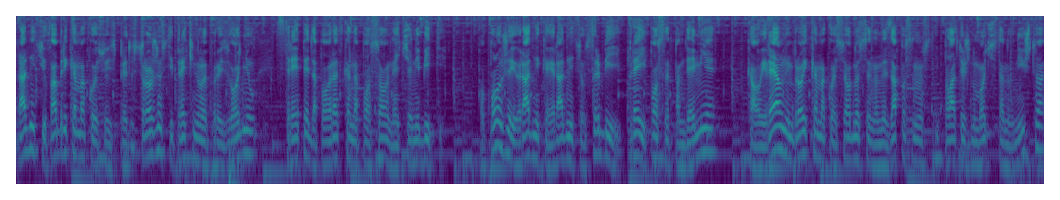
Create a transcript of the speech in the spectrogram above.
Radnici u fabrikama koji su iz predostrožnosti prekinule proizvodnju strepe da povratka na posao neće ni biti. O položaju radnika i radnica u Srbiji pre i posle pandemije, kao i realnim brojkama koje se odnose na nezaposlenost i platežnu moć stanovništva,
